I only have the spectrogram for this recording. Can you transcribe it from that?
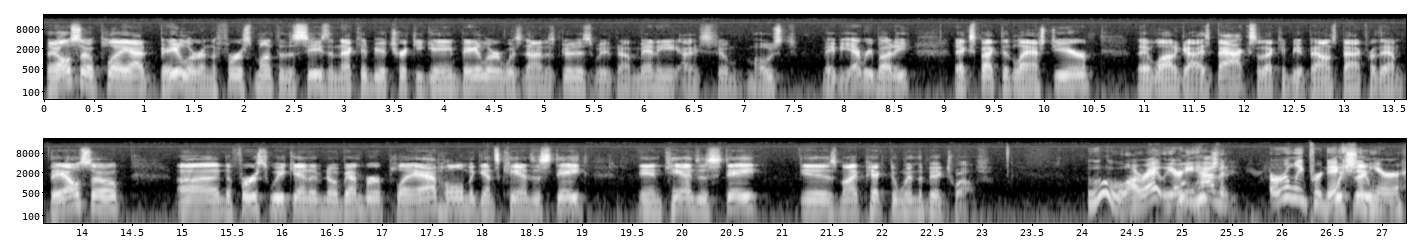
They also play at Baylor in the first month of the season. That could be a tricky game. Baylor was not as good as we, not many, I assume most maybe everybody expected last year. They have a lot of guys back, so that could be a bounce back for them. They also, uh, the first weekend of November, play at home against Kansas State, and Kansas State is my pick to win the Big 12. Ooh, all right. We already which, have an early prediction they, here.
